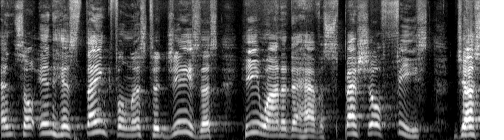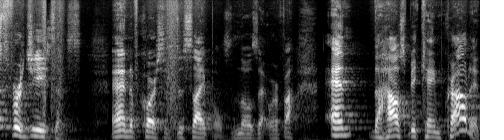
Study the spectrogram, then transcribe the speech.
And so, in his thankfulness to Jesus, he wanted to have a special feast just for Jesus. And of course, his disciples and those that were following. And the house became crowded.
